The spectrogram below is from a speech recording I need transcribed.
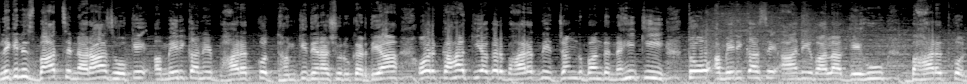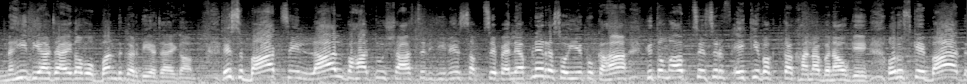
लेकिन इस बात से नाराज़ होकर अमेरिका ने भारत को धमकी देना शुरू कर दिया और कहा कि अगर भारत ने जंग बंद नहीं की तो अमेरिका से आने वाला गेहूँ भारत को नहीं दिया जाएगा, वो बंद कर दिया जाएगा। इस बात से लाल बहादुर शास्त्री जी ने सबसे पहले अपने रसोइये को कहा कि तुम अब से सिर्फ़ एक ही वक्त का खाना बनाओगे और उसके उसके बाद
